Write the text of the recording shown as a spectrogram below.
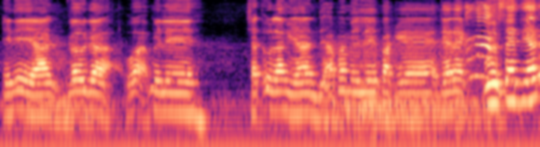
Ini ya, gua udah wah milih set ulang ya, di, apa milih pakai derek. Buset ya.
